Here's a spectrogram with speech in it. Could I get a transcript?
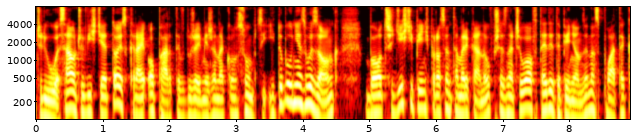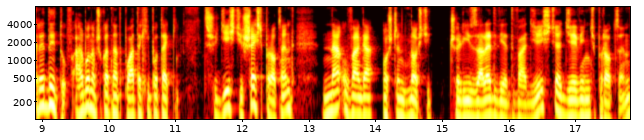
czyli USA oczywiście, to jest kraj oparty w dużej mierze na konsumpcji. I tu był niezły ząg, bo 35% Amerykanów przeznaczyło wtedy te pieniądze na spłatę kredytów albo na przykład nadpłatę hipoteki. 36% na, uwaga, oszczędności czyli zaledwie 29%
